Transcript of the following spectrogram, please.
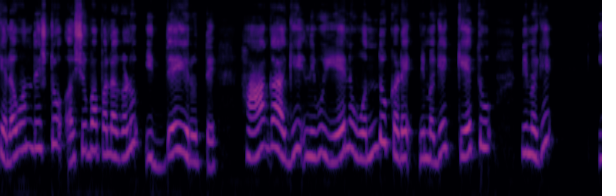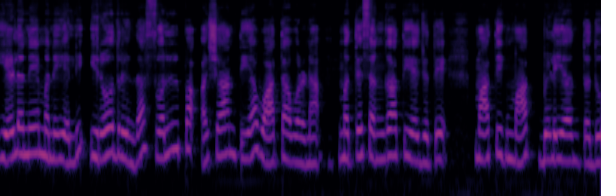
ಕೆಲವೊಂದಿಷ್ಟು ಅಶುಭ ಫಲಗಳು ಇದ್ದೇ ಇರುತ್ತೆ. ಹಾಗಾಗಿ ನೀವು ಏನು ಒಂದು ಕಡೆ ನಿಮಗೆ ಕೇತು ನಿಮಗೆ ಏಳನೇ ಮನೆಯಲ್ಲಿ ಇರೋದರಿಂದ ಸ್ವಲ್ಪ ಅಶಾಂತಿಯ ವಾತಾವರಣ, ಮತ್ತು ಸಂಗಾತಿಯ ಜೊತೆ ಮಾತಿಗೆ ಮಾತು ಬೆಳೆಯೋಂಥದ್ದು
